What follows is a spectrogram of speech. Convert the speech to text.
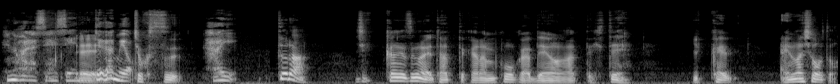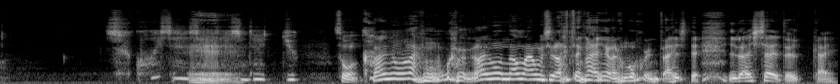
日野原先生に手紙を。直通。はい。たら、10ヶ月ぐらい経ってから向こうから電話がかかってきて、一回会いましょうと。すごい先生ですね。ゆっそう、何もない、もう僕、何も名前も知られてないような僕に対して、いらっしゃいと一回。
